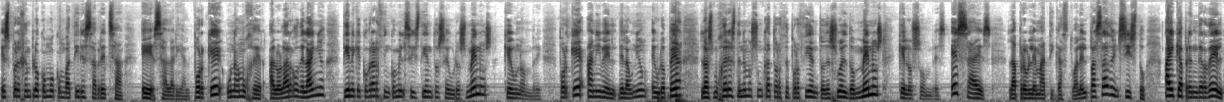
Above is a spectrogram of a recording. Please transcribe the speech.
es por ejemplo cómo combatir esa brecha eh, salarial. ¿Por qué una mujer a lo largo del año tiene que cobrar 5.600 euros menos que un hombre? ¿Por qué a nivel de la Unión Europea las mujeres tenemos un 14% de sueldo menos que los hombres? Esa es la problemática actual. El pasado, insisto, hay que aprender de él,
